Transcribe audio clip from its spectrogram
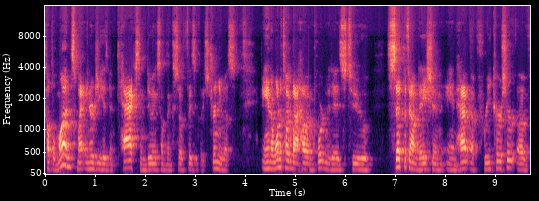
couple months, my energy has been taxed in doing something so physically strenuous. And I want to talk about how important it is to set the foundation and have a precursor of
